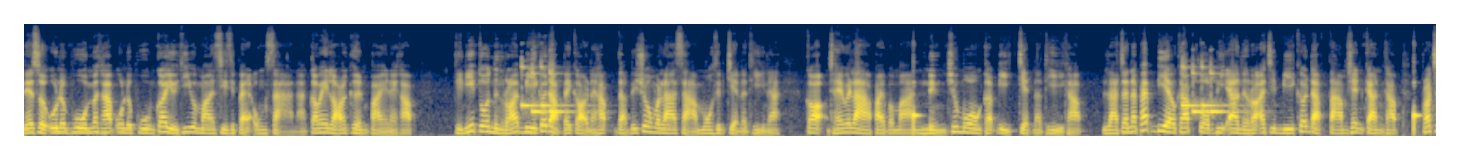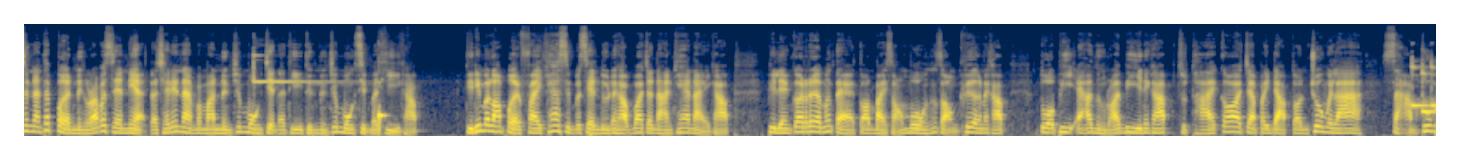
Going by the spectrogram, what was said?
ในส่วนอุณหภูมินะครับ อุณหภูมิก็อยู่ที่ประมาณ 48 องศานะ ก็ไม่ร้อนเกินไปนะครับ ทีนี้ตัว 100B ก็ดับไปก่อนนะครับ ดับที่ช่วงเวลา3โมง17 นาทีนะ ก็ใช้เวลาไปประมาณ 1 ชั่วโมงกับอีก 7 นาทีครับ หลังจากนั้นแป๊บเดียวครับ ตัว PL 100 RGB ก็ดับตามเช่นกันครับ เพราะฉะนั้นถ้าเปิด 100%เนี่ยแต่ใช้ได้นานประมาณ1ชั่วโมง7นาทีถึง1ชั่วโมง10 นาทีครับ ทีนี้มาลองเปิดไฟแค่ 10%ดูนะครับว่าจะนานแค่ไหนครับ พี่เลี้ยงก็เริ่มตั้งแต่ตอนบ่าย2โมงทั้ง 2 เครื่องนะครับ ตัว PL 100B นะครับ สุดท้ายก็จะไปดับตอนช่วงเวลา3ทุ่ม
